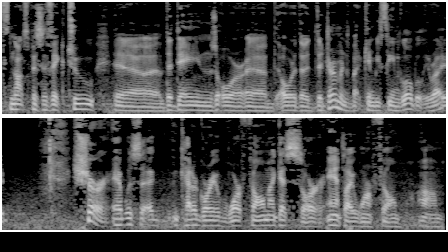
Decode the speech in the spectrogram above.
it's not specific to uh, the Danes or uh, or the, the Germans, but can be seen globally, right? Sure, it was a category of war film, I guess, or anti-war film. Um,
